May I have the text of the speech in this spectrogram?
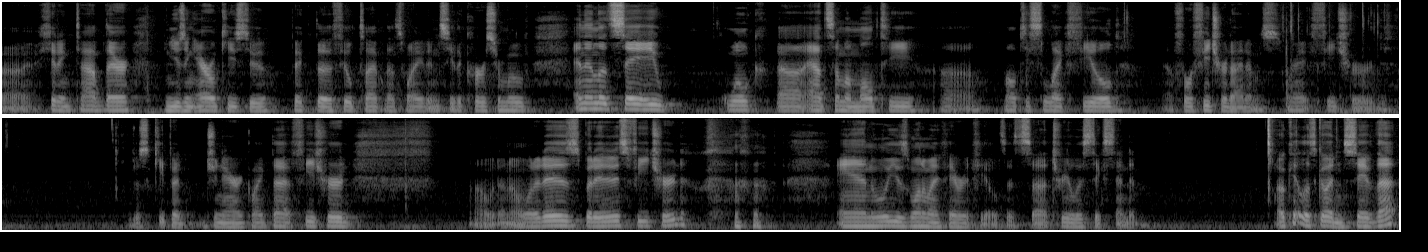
uh, hitting tab there and using arrow keys to pick the field type. That's why you didn't see the cursor move. And then let's say we'll uh, add some a multi uh, multi-select field for featured items, right? Featured. Just keep it generic like that. Featured. We don't know what it is, but it is featured. and we'll use one of my favorite fields. It's uh, tree list extended. Okay, let's go ahead and save that.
